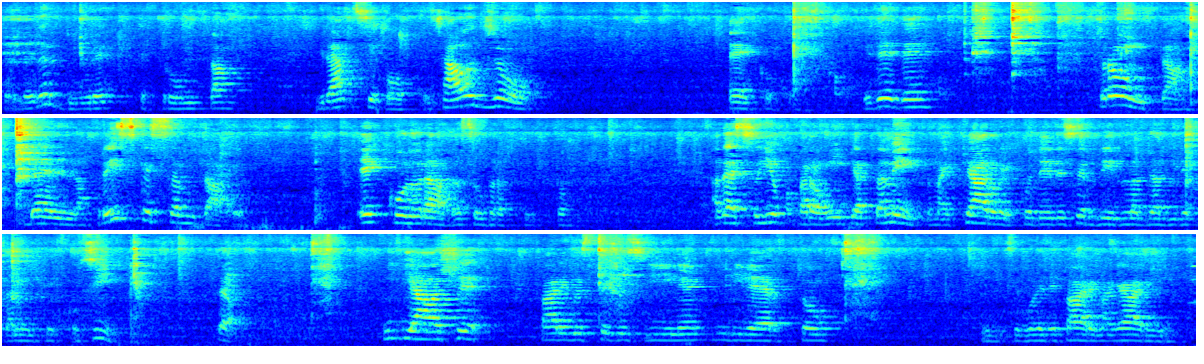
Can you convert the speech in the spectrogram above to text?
con le verdure è pronta. Grazie Poppe ciao Gio. Ecco qua. Vedete? Pronta bella fresca e salutare. E colorata soprattutto. Adesso io farò un impiattamento ma è chiaro che potete servirla già direttamente così. Però mi piace fare queste cosine mi diverto. Quindi se volete fare magari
